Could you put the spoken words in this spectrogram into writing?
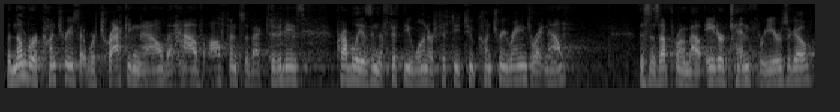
The number of countries that we're tracking now that have offensive activities probably is in the 51 or 52 country range right now. This is up from about eight or 10 three years ago.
